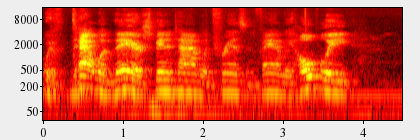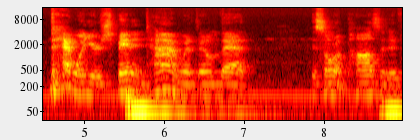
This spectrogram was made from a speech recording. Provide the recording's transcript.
with that one there, spending time with friends and family, hopefully that when you're spending time with them that it's on a positive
